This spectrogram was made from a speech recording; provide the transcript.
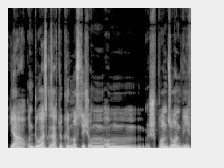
Ja, und du hast gesagt, du kümmerst dich um, um Sponsoren. Wie,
